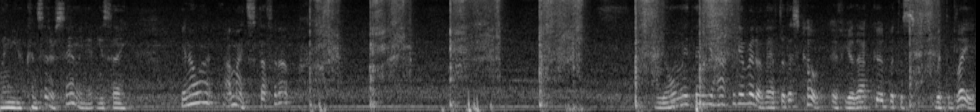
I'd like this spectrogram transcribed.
when you consider sanding it, you say, you know what, I might scuff it up. The only thing you have to get rid of after this coat, if you're that good with the, with the blade,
